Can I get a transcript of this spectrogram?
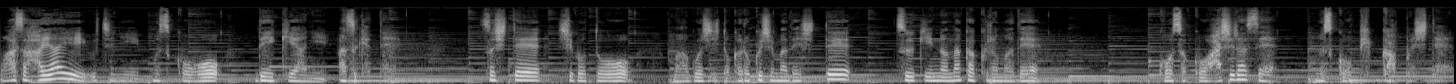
朝早いうちに息子をデイケアに預けて、そして仕事をまあ5時とか6時までして、通勤の中車で高速を走らせ、息子をピックアップして、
